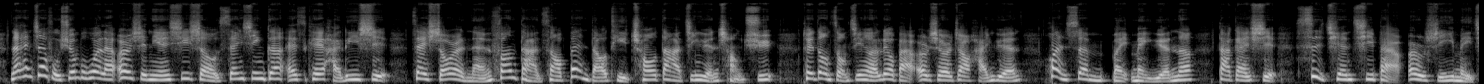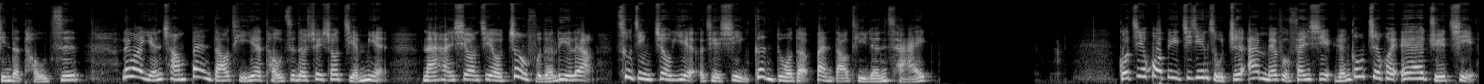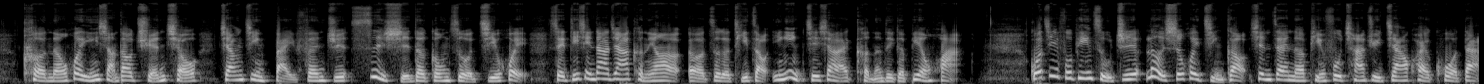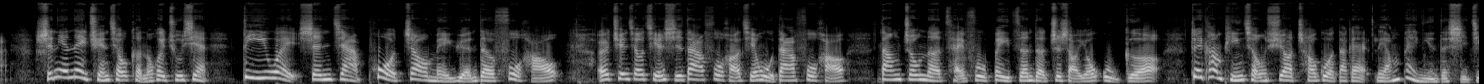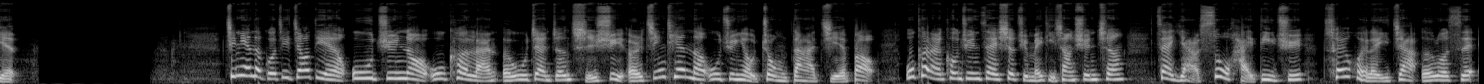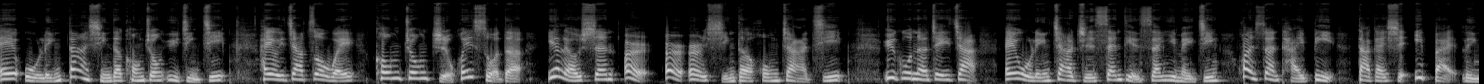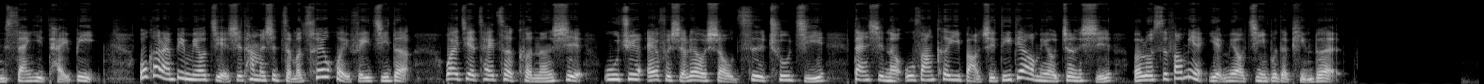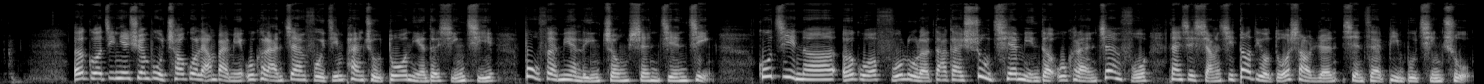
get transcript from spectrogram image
南韩政府宣布，未来二十年携手三星跟 SK 海力士，在首尔南方打造半导体超大晶圆厂区，推动总金额六百二十二兆韩元，换算美美元呢，大概是四千七百二十亿美金的投资。另外，延长半导体业投资的税收减免。南韩希望借由政府的力量，促进就业，而且吸引更多的半导体人才。国际货币基金组织 IMF 分析，人工智慧 AI 崛起可能会影响到全球将近百分之四十的工作机会，所以提醒大家可能要呃这个提早应应接下来可能的一个变化。国际扶贫组织乐施会警告，现在呢贫富差距加快扩大，十年内全球可能会出现。第一位身价破兆美元的富豪，而全球前十大富豪、前五大富豪当中呢，财富倍增的至少有五个。对抗贫穷需要超过大概两百年的时间。今天的国际焦点，乌军哦，乌克兰俄乌战争持续，而今天呢，乌军有重大捷报，乌克兰空军在社群媒体上宣称，在亚速海地区摧毁了一架俄罗斯 A 五零大型的空中预警机，还有一架作为空中指挥所的。叶留申二二二型的轰炸机，预估呢，这一架 A 五零价值三点三亿美金，换算台币大概是一百零三亿台币。乌克兰并没有解释他们是怎么摧毁飞机的，外界猜测可能是乌军 F 十六首次出击，但是呢，乌方刻意保持低调，没有证实，俄罗斯方面也没有进一步的评论。俄国今天宣布，超过两百名乌克兰战俘已经判处多年的刑期，部分面临终身监禁。估计呢，俄国俘虏了大概数千名的乌克兰战俘，但是详细到底有多少人，现在并不清楚。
